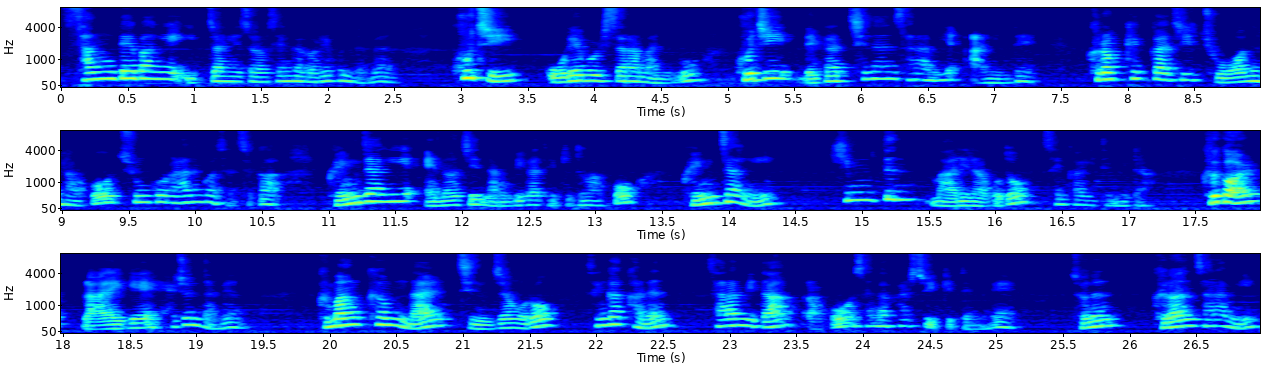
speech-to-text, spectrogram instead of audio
상대방의 입장에서 생각을 해본다면 굳이 오래 볼 사람 아니고 굳이 내가 친한 사람이 아닌데 그렇게까지 조언을 하고 충고를 하는 것 자체가 굉장히 에너지 낭비가 되기도 하고 굉장히 힘든 말이라고도 생각이 듭니다. 그걸 나에게 해준다면 그만큼 날 진정으로 생각하는 사람이다 라고 생각할 수 있기 때문에 저는 그런 사람이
